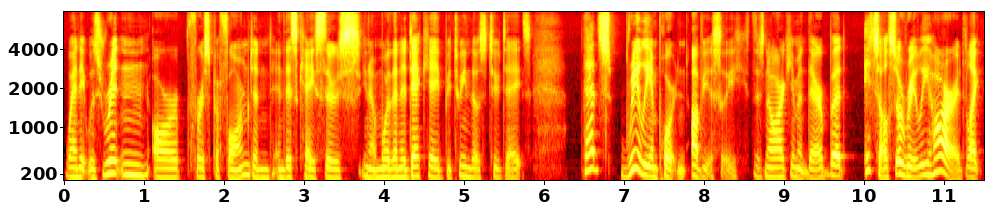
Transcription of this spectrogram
when it was written or first performed. And in this case, there's, you know, more than a decade between those two dates that's really important, obviously. There's no argument there, but it's also really hard. Like,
